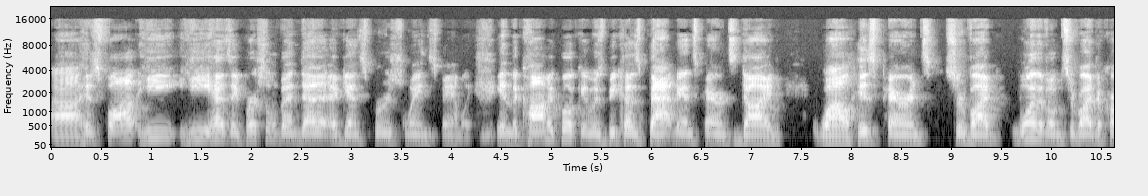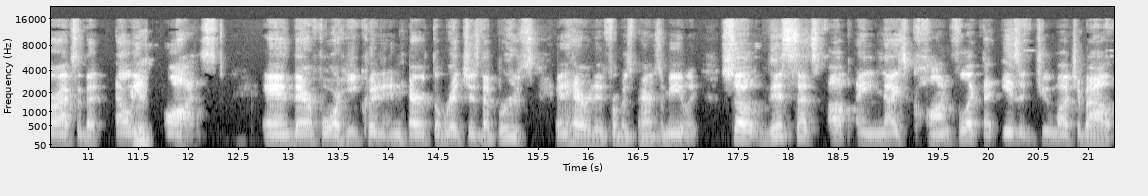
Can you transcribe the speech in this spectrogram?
Uh his father he he has a personal vendetta against Bruce Wayne's family. In the comic book it was because Batman's parents died while his parents survived one of them survived a car accident that Elliot caused and therefore he couldn't inherit the riches that Bruce inherited from his parents immediately. So this sets up a nice conflict that isn't too much about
